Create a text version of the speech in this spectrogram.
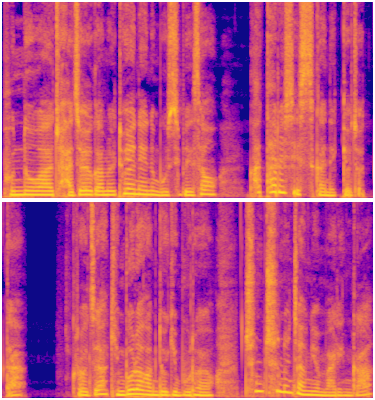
분노와 좌절감을 토해내는 모습에서 카타르시스가 느껴졌다. 그러자 김보라 감독이 물어요. 춤추는 장면 말인가?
